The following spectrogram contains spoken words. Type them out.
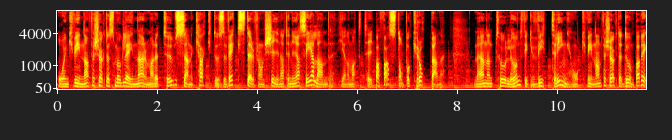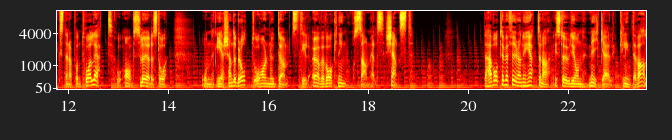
Och en kvinna försökte smuggla in närmare tusen kaktusväxter från Kina till Nya Zeeland genom att tejpa fast dem på kroppen. Men en tullhund fick vittring och kvinnan försökte dumpa växterna på en toalett och avslöjades då. Hon erkände brott och har nu dömts till övervakning och samhällstjänst. Det här var TV4-nyheterna i studion Mikael Klintevall.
